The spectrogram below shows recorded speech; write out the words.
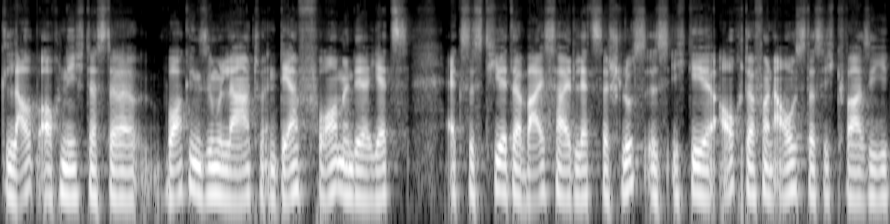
glaube auch nicht, dass der Walking Simulator in der Form, in der er jetzt existiert, der Weisheit letzter Schluss ist. Ich gehe auch davon aus, dass sich quasi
